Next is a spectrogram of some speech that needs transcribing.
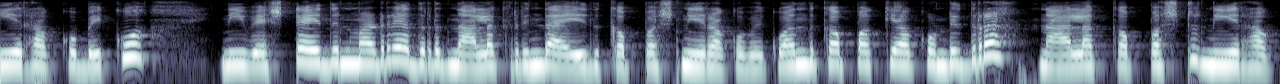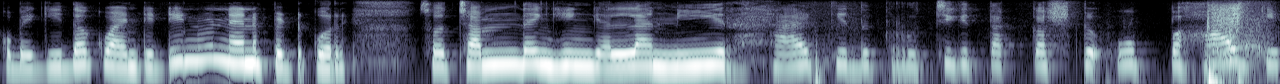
ನೀರು ಹಾಕೋಬೇಕು ನೀವು ಎಷ್ಟೇ ಇದನ್ನು ಮಾಡಿರಿ ಅದ್ರದ್ದು ನಾಲ್ಕರಿಂದ ಐದು ಕಪ್ ಅಷ್ಟು ನೀರು ಹಾಕೋಬೇಕು ಒಂದು ಕಪ್ ಅಕ್ಕಿ ಹಾಕೊಂಡಿದ್ರೆ ನಾಲ್ಕು ಕಪ್ ಅಷ್ಟು ನೀರು ಹಾಕೋಬೇಕು ಇದ ಕ್ವಾಂಟಿಟಿ ನೀವು ನೆನಪಿಟ್ಕೊರಿ. ಸೊ ಚಂದಂಗೆ ಹಿಂಗೆಲ್ಲ ನೀರು ಹಾಕಿ ಇದಕ್ಕೆ ರುಚಿಗೆ ತಕ್ಕಷ್ಟು ಉಪ್ಪು ಹಾಕಿ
